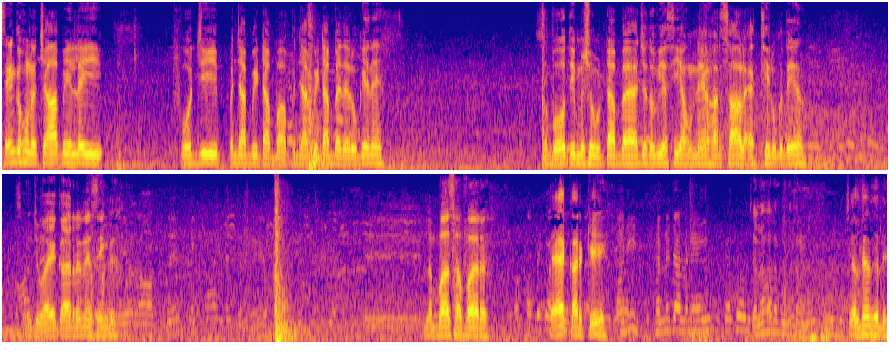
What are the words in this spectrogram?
ਸਿੰਘ ਹੁਣ ਚਾਹ ਪੀਣ ਲਈ ਫੌਜੀ ਪੰਜਾਬੀ ਢਾਬਾ ਪੰਜਾਬੀ ਢਾਬੇ ਤੇ ਰੁਕੇ ਨੇ। ਸੋ ਬਹੁਤ ਹੀ ਮਸ਼ਹੂਰ ਢਾਬਾ ਹੈ ਜਦੋਂ ਵੀ ਅਸੀਂ ਆਉਂਦੇ ਹਾਂ ਹਰ ਸਾਲ ਇੱਥੇ ਰੁਕਦੇ ਹਾਂ। ਸੋ ਇੰਜੋਏ ਕਰ ਰਹੇ ਨੇ ਸਿੰਘ। ਲੰਬਾ ਸਫ਼ਰ ਤੈਅ ਕਰਕੇ। ਥੱਲੇ ਚੱਲਣੇ ਆ ਜੀ ਚੱਲਾਂ ਤਾਂ ਪੁੱਤ ਚੱਲਦੇ ਹਾਂ ਥੱਲੇ।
